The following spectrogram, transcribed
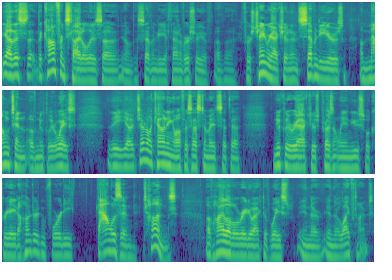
Yeah, this uh, the conference title is uh, you know the 70th anniversary of, of the first chain reaction and 70 years a mountain of nuclear waste. The uh, General Accounting Office estimates that the nuclear reactors presently in use will create 140,000 tons of high-level radioactive waste in their in their lifetimes,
